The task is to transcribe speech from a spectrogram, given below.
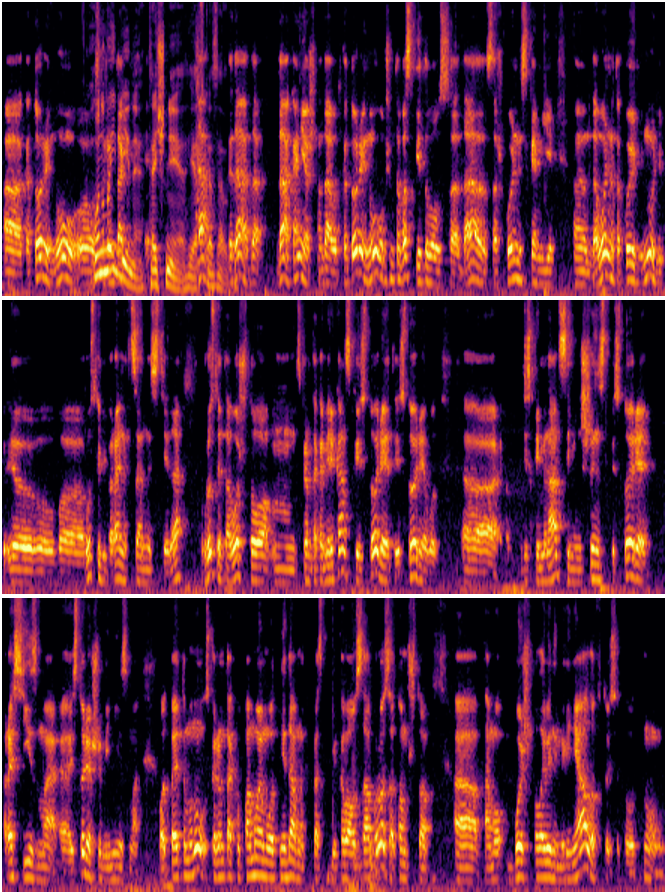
э, который, ну... Э, Хунвейбины, так, точнее, я да, сказал. Да, да, да, конечно, да, вот который, ну, в общем-то, воспитывался, да, со школьной скамьи, э, довольно такой, ну, ли, э, в русле либеральных ценностей, да, в русле того, что, э, скажем так, американская история, это история вот э, дискриминации меньшинств, история расизма, э, история шовинизма. Вот поэтому, ну, скажем так, по-моему, вот недавно как раз публиковался опрос о том, что э, там больше половины миллениалов, то есть это вот, ну,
